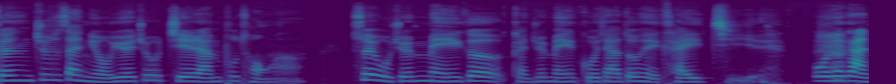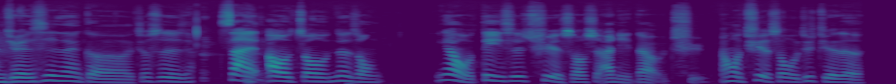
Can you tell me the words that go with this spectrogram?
跟就是在纽约就截然不同啊。所以我觉得每一个感觉，每一个国家都可以开一集。我的感觉是那个，就是在澳洲那种。因为我第一次去的时候是安妮带我去，然后我去的时候我就觉得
